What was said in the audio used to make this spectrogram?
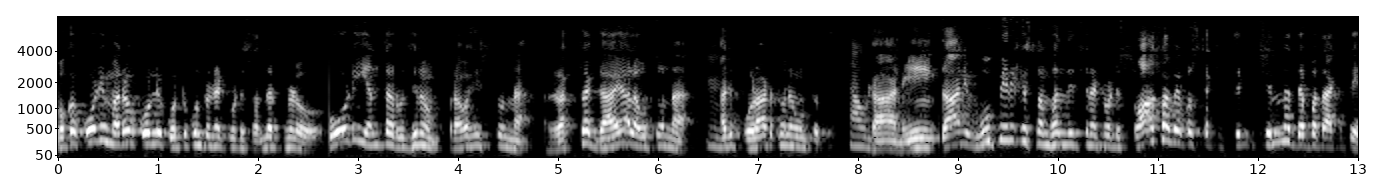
ఒక కోడి మరో కోడిని కొట్టుకుంటున్నటువంటి సందర్భంలో కోడి ఎంత రుధిరం ప్రవహిస్తున్నా రక్త గాయాలు అవుతున్నా అది పోరాడుతూనే ఉంటుంది. కానీ దాని ఊపిరికి సంబంధించినటువంటి శ్వాస వ్యవస్థకి చిన్న దెబ్బ తాకితే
